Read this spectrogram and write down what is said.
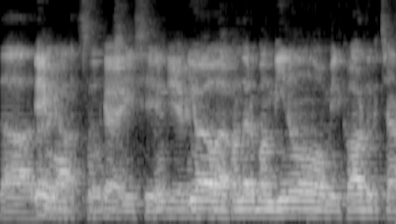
da, da ragazzo. Okay. Sì, sì. Io quando ero bambino mi ricordo che c'era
